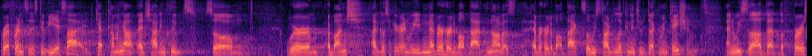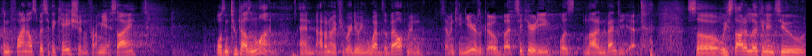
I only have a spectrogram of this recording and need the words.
references to ESI. It kept coming up, edge side includes. So we're a bunch at GoSecure and we never heard about that. None of us ever heard about that. So we started looking into the documentation. And we saw that the first and final specification from ESI was in 2001. And I don't know if you were doing web development 17 years ago, but security was not invented yet. so we started looking into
